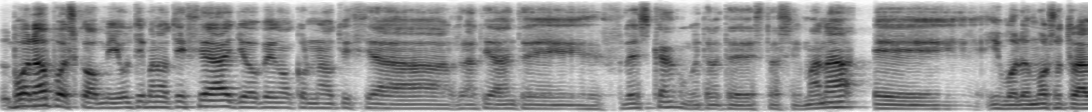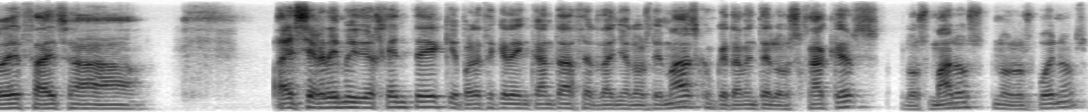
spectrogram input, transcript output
Bueno, pues con mi última noticia, yo vengo con una noticia relativamente fresca, concretamente de esta semana, eh, y volvemos otra vez a esa a ese gremio de gente que parece que le encanta hacer daño a los demás, concretamente los hackers, los malos, no los buenos,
